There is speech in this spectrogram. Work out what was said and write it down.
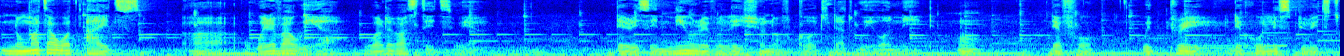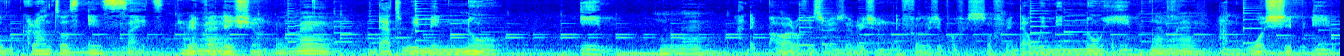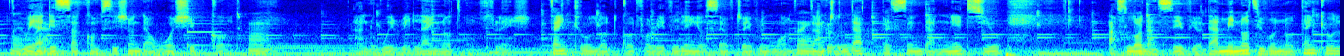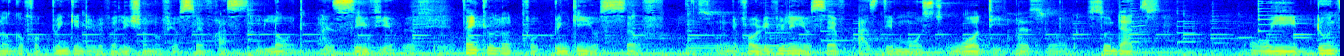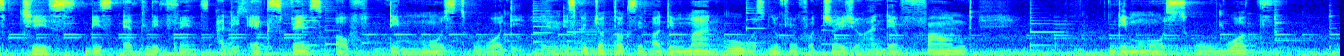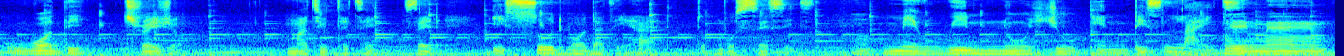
No matter what heights, uh, wherever we are, whatever state we are, there is a new revelation of God that we all need. Mm. Therefore, we pray the Holy Spirit to grant us insight, revelation, Amen. that we may know Him Amen. and the power of His resurrection, the fellowship of His suffering, that we may know Him Amen. and worship Him. We are the circumcision that worship God Mm. and we rely not on flesh. Thank you, Lord God, for revealing yourself to everyone Thank and you, to Lord. that person that needs you as Lord and Savior that may not even know. Thank you, Lord God, for bringing the revelation of yourself as Lord and Yes, Savior. Yes, Thank you, Lord, for bringing yourself Yes, and for revealing yourself as the most worthy Yes, Lord. so that we don't chase these earthly things at Yes. the expense of the most worthy. Amen. The scripture talks about the man who was looking for treasure and then found the most worth, worthy treasure. Matthew 13 said, He sold all that he had to possess it. Mm. May we know you in this light. Amen.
